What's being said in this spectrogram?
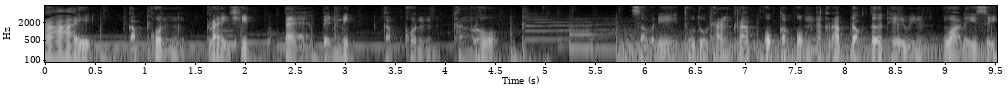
ร้ายกับคนใกล้ชิด แต่เป็นมิตรกับคนทั้งโลก สวัสดีทุกทุกท่านครับ พบกับผมนะครับ ดรเทวิน วารีศรี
